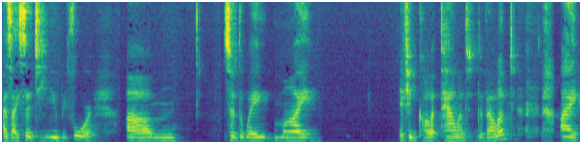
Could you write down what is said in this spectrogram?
as I said to you before, um, sort of the way my, if you could call it talent, developed. I,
